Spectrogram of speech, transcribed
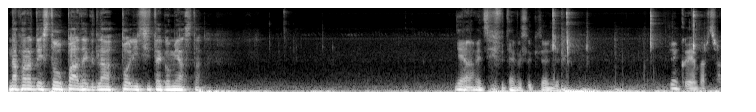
Naprawdę jest to upadek dla policji tego miasta. Nie mam więcej pytań, wysoki sędzio. Dziękuję bardzo.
